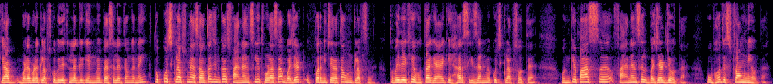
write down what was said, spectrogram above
कि आप बड़े बड़े क्लब्स को भी देखने लगे कि इनमें पैसे लेते होंगे। नहीं तो कुछ क्लब्स में ऐसा होता है जिनके पास फाइनेंशियली थोड़ा सा बजट ऊपर नीचे रहता है उन क्लब्स में। तो भाई देखिए, होता क्या है कि हर सीज़न में कुछ क्लब्स होते हैं, उनके पास फाइनेंशियल बजट जो होता है, वो बहुत स्ट्रांग नहीं होता। है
